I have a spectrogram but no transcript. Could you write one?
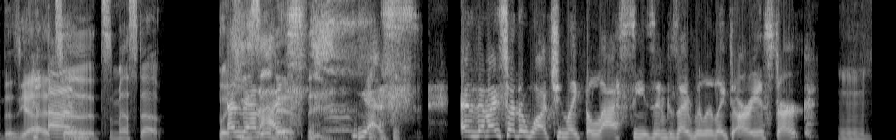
This- yeah, it's um, uh, it's messed up, but and he's then in I it. Yes, and then I started watching like the last season because I really liked Arya Stark. Mm,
